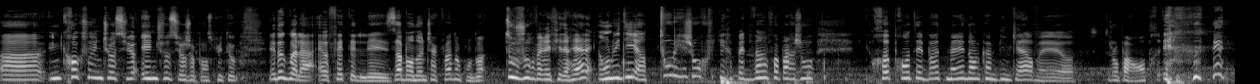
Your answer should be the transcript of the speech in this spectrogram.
Euh, une crocs ou une chaussure, et une chaussure, je pense plutôt. Et donc voilà, en fait, elle les abandonne chaque fois, donc on doit toujours vérifier derrière. Et on lui dit hein, tous les jours, je lui répète 20 fois par jour, reprends tes bottes, mets-les dans le camping-car, mais euh, c'est toujours pas rentré.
